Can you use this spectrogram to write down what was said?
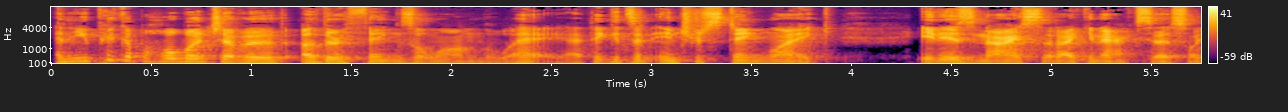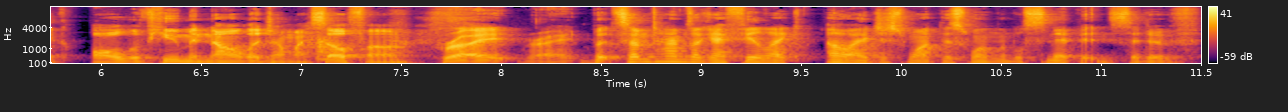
And you pick up a whole bunch of other things along the way. I think it's an interesting, like, it is nice that I can access like all of human knowledge on my cell phone. Right, right. But sometimes like I feel like, oh, I just want this one little snippet instead of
